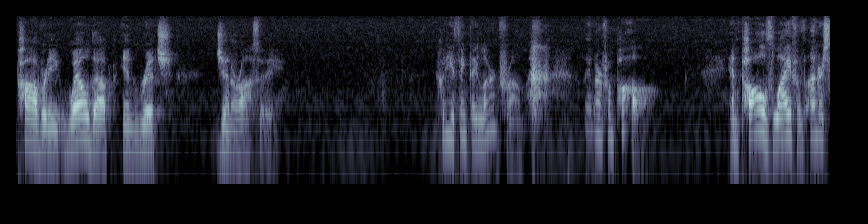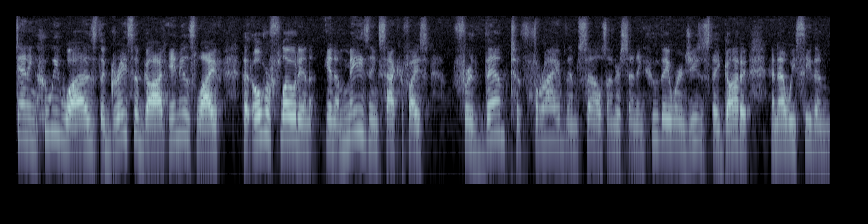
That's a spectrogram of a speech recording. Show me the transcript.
poverty welled up in rich generosity. Who do you think they learned from? they learned from Paul and Paul's life of understanding who he was, the grace of God in his life that overflowed in, in amazing sacrifice for them to thrive themselves, understanding who they were in Jesus. They got it, and now we see them,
